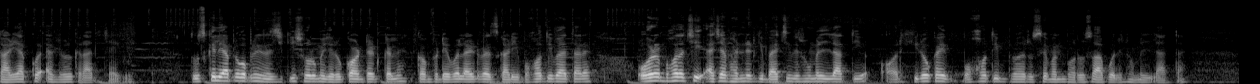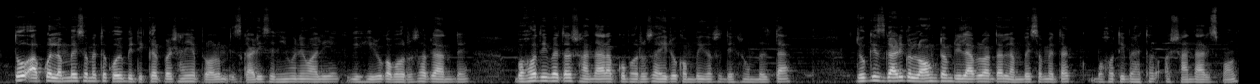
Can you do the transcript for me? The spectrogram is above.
गाड़ी आपको अवेलेबल करा दी जाएगी। तो उसके लिए आप लोग अपने नज़दीकी शोरूम में ज़रूर कॉन्टैक्ट कर लें। कंफर्टेबल लाइट वेस्ट गाड़ी बहुत ही बेहतर है और बहुत अच्छी एच एफ़ हंड्रेड की बैचिंग देखने को मिल जाती है और हीरो का एक बहुत ही भरोसेमंद, भरोसा आपको देखने को मिल जाता है। तो आपको लंबे समय तक तो कोई भी दिक्कत, परेशानी या प्रॉब्लम इस गाड़ी से नहीं होने वाली है, क्योंकि हीरो का भरोसा आप जानते हैं। बहुत ही बेहतर, शानदार आपको भरोसा हीरो कंपनी की से देखने को मिलता है, जो कि इस गाड़ी को लॉन्ग टर्म रिलायबल बनता है, लंबे समय तक बहुत ही बेहतर और शानदार रिस्पॉन्स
